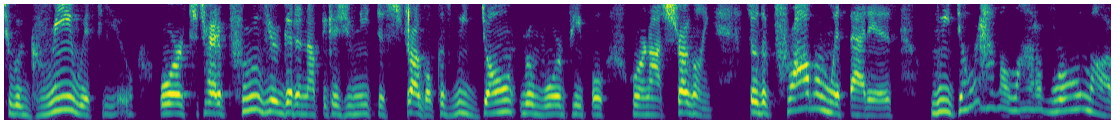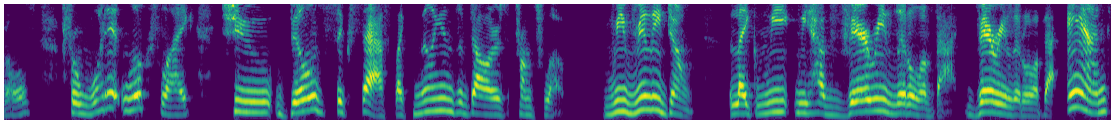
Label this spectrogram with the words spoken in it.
to agree with you or to try to prove you're good enough because you need to struggle because we don't reward people who are not struggling. So the problem with that is we don't have a lot of role models for what it looks like to build success like millions of dollars from flow. We really don't. Like we we have very little of that very little of that. And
